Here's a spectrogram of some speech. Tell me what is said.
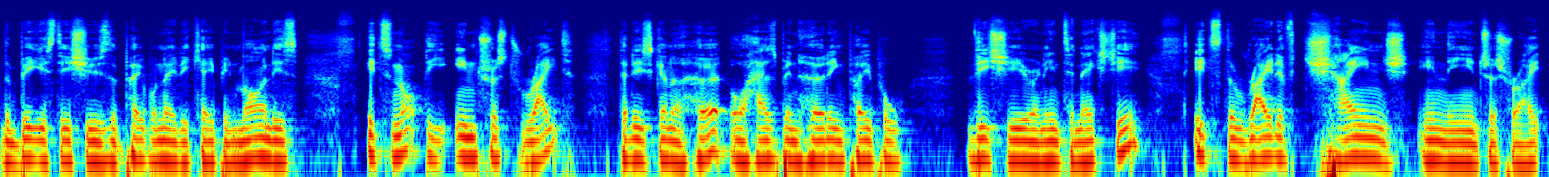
the biggest issues that people need to keep in mind is it's not the interest rate that is going to hurt or has been hurting people this year and into next year. It's the rate of change in the interest rate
